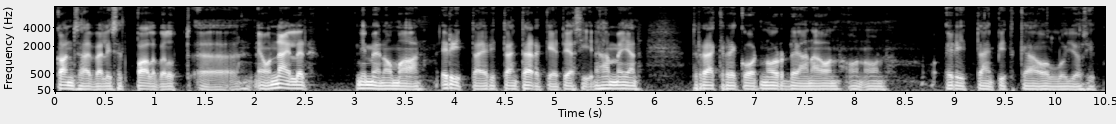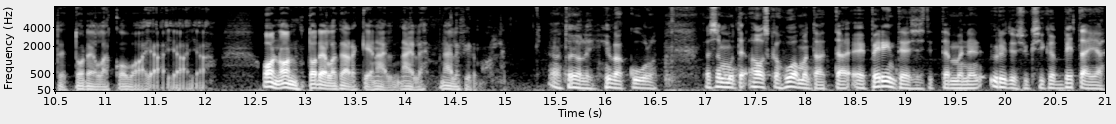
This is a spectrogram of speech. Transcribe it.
kansainväliset palvelut, ne on näille nimenomaan erittäin, erittäin tärkeitä ja siinähän meidän track record Nordeana on, on, on erittäin pitkään ollut jo sitten todella kova ja, ja, ja on, on todella tärkeä näille, näille, näille firmoille. Ja, toi oli hyvä kuulla. Tässä on muuten hauska huomata, että perinteisesti tämmöinen yritysyksikön vetäjä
